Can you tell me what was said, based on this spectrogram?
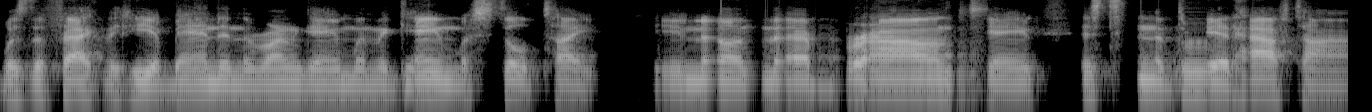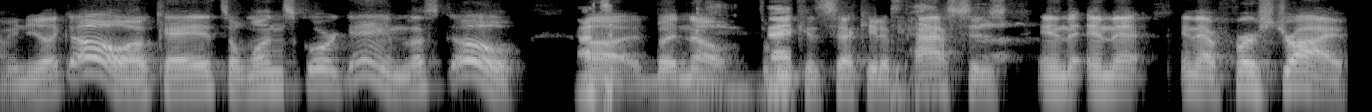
was the fact that he abandoned the run game when the game was still tight. You know, in that Browns game is 10 to 3 at halftime. And you're like, oh, okay, it's a one score game. Let's go. Uh, but no, three consecutive passes in the, in that in that first drive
